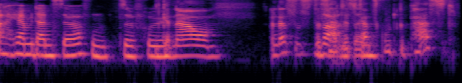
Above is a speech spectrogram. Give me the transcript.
Ach ja, mit deinem Surfen so früh. Genau. Und das ist, das hat jetzt ganz gut gepasst.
